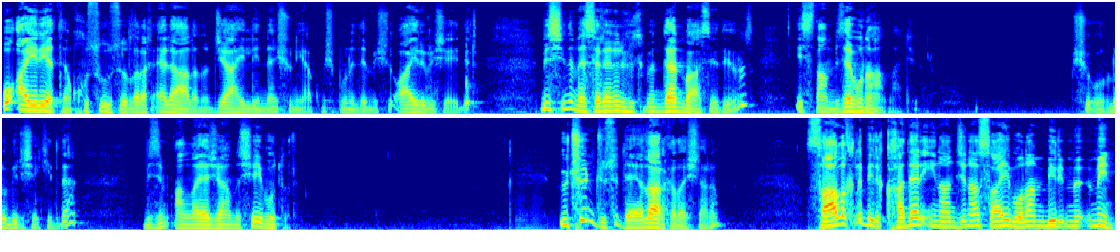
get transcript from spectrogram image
O ayrıyeten hususi olarak ele alınır. Cahilliğinden şunu yapmış, bunu demiş. Şu ayrı bir şeydir. Biz şimdi meselenin hükmünden bahsediyoruz. İslam bize bunu anlatıyor. Şuurlu bir şekilde bizim anlayacağımız şey budur. Üçüncüsü değerli arkadaşlarım, sağlıklı bir kader inancına sahip olan bir mümin,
